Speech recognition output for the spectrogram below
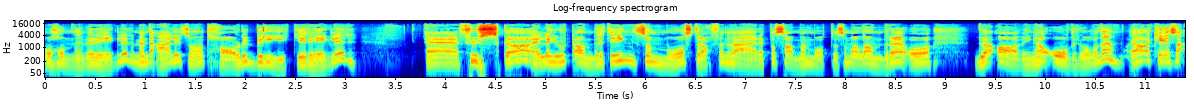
og håndheve regler. Men det er litt sånn at har du brytet regler, eh, fuska eller gjort andre ting, så må straffen være på samme måte som alle andre, og du er avhengig av å overholde det. Ja, ok, så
